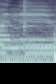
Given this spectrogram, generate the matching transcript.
Mali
